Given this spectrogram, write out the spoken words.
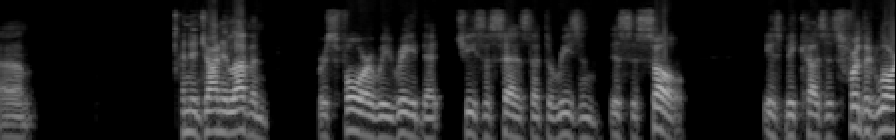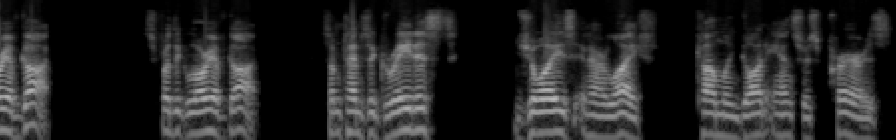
Um, and in John 11, verse 4, we read that Jesus says that the reason this is so is because it's for the glory of God. It's for the glory of God. Sometimes the greatest joys in our life come when God answers prayers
